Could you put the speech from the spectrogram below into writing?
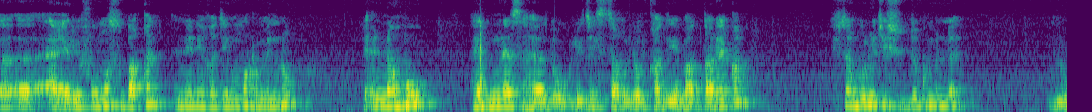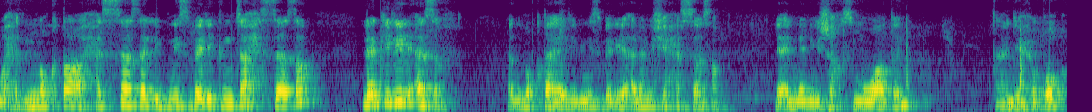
أعرف مسبقا أنني غادي نمر منه لأنه هاد الناس هادو اللي تيستغلوا القضية بهذه الطريقة كيف تنقولوا تيشدوك من واحد النقطة حساسة اللي بالنسبة لك انت حساسة لكن للأسف النقطة هذه بالنسبة لي أنا ماشي حساسة لأنني شخص مواطن عندي حقوق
